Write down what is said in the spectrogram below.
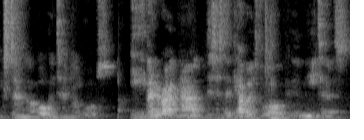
external or internal walls. Even right now, this is the cupboard for meters.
